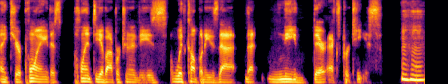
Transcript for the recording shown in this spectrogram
I think to your point, there's plenty of opportunities with companies that that need their expertise. Mm-hmm.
